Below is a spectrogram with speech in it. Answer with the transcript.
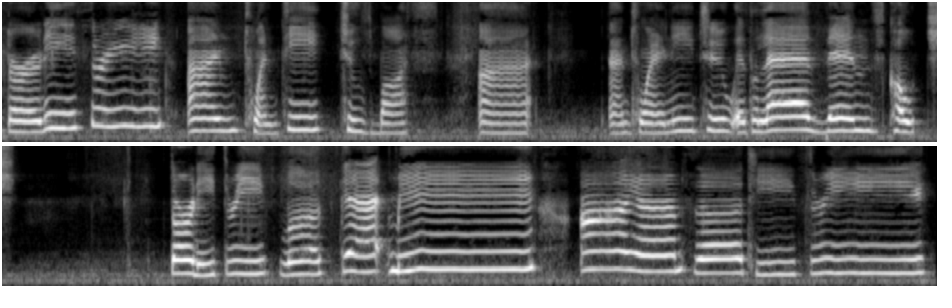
33. I'm 22's boss. Uh, and 22 is 11's coach. 33, look at me. I am 33.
